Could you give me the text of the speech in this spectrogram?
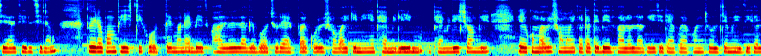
চেয়ার খেলছিলাম। তো এরকম ফেস্টি করতে মানে বেশ ভালোই লাগে বছরে একবার করে সবাইকে নিয়ে ফ্যামিলির ফ্যামিলির সঙ্গে এরকমভাবে সময় কাটাতে বেশ ভালো লাগে যে দেখো এখন চলছে মিউজিক্যাল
